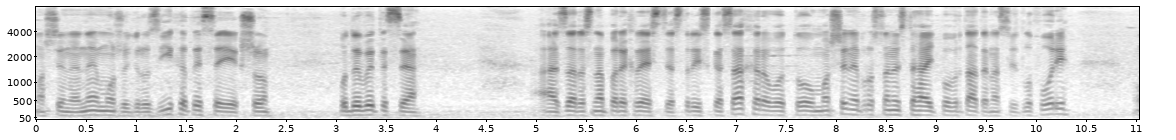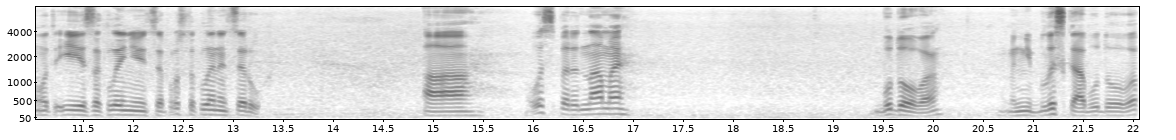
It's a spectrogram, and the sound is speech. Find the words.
машини не можуть роз'їхатися. Якщо подивитися зараз на перехрестя Стрийська Сахарова, то машини просто не встигають повертати на світлофорі. От, і заклинюється, просто клиниться рух. А ось перед нами будова, мені близька будова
